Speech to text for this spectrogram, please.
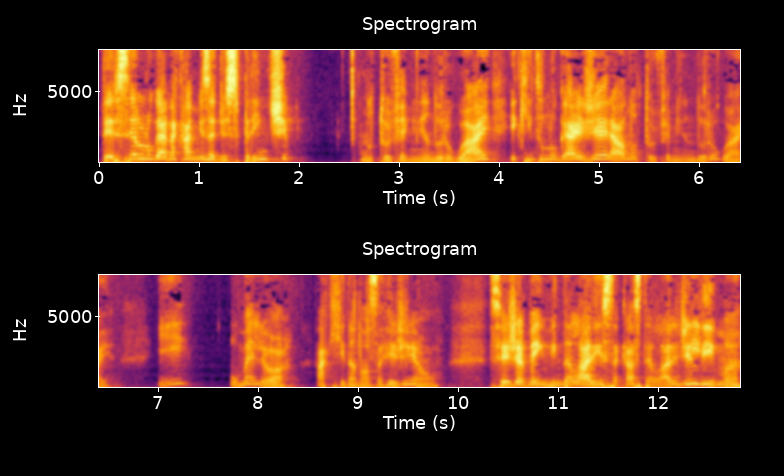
Terceiro lugar na camisa de sprint no Tour Feminino do Uruguai. E quinto lugar geral no Tour Feminino do Uruguai. E o melhor, aqui da nossa região. Seja bem-vinda, Larissa Castellari de Lima.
